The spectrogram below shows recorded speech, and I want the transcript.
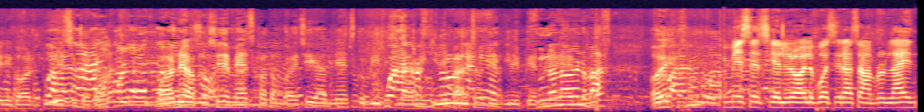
फेरि घर पुगेपछि भेटौँला घर नै अब सिधै म्याच खतम भएपछि अब म्याचको बिचमा हामी क्लिप हाल्छौँ त्यो हेर्नु है मेसेज खेलेर अहिले बसिरहेको छ हाम्रो लाइन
